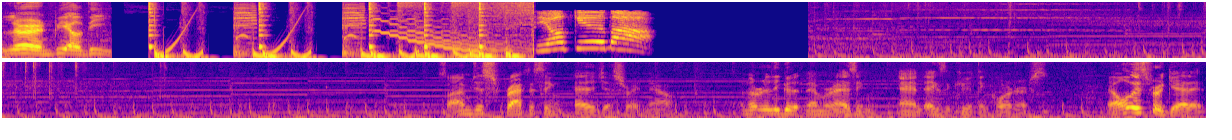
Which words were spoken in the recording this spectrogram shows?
learn BLD. ジ I'm just practicing edges right now. I'm not really good at memorizing and executing corners. I always forget it.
